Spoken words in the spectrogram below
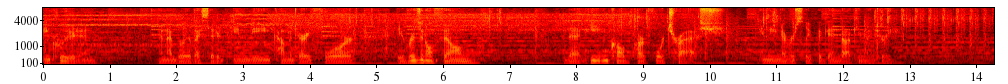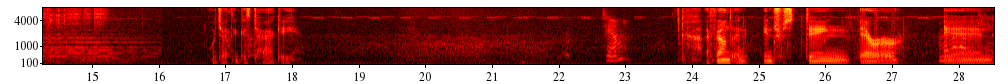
included in. And I believe I said it in the commentary for the original film that he even called part 4 trash in the Never Sleep Again documentary. Which I think is tacky. Tim? I found an interesting error Remember in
